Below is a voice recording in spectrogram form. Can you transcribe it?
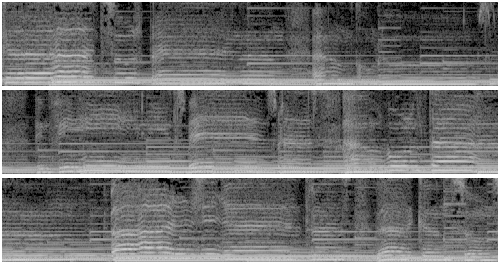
Que ara et sorprenen amb colors d'infinits vespres al voltant. Balls i lletres de cançons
